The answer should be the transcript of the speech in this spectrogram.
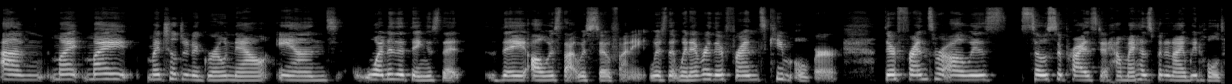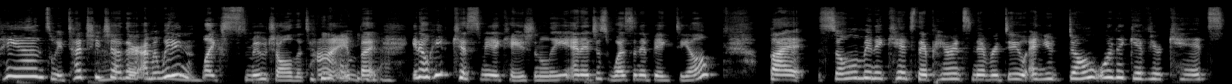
um, my my my children are grown now, and one of the things that they always thought was so funny was that whenever their friends came over, their friends were always so surprised at how my husband and I we'd hold hands, we'd touch each other. I mean, we didn't oh. like smooch all the time, but yeah. you know, he'd kiss me occasionally and it just wasn't a big deal. But so many kids, their parents never do. And you don't want to give your kids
